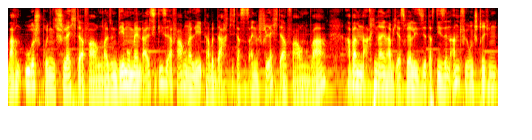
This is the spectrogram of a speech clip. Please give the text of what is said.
waren ursprünglich schlechte Erfahrungen. Also in dem Moment, als ich diese Erfahrung erlebt habe, dachte ich, dass es eine schlechte Erfahrung war. Aber im Nachhinein habe ich erst realisiert, dass diese in Anführungsstrichen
